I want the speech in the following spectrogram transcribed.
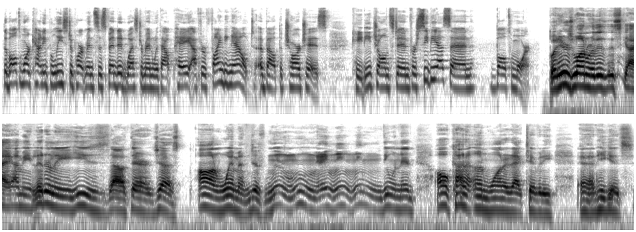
The Baltimore County Police Department suspended Westerman without pay after finding out about the charges. Katie Johnston for CBSN, Baltimore. But here's one where this, this guy, I mean, literally, he's out there just on women, just mm, mm, mm, doing that, all kind of unwanted activity, and he gets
